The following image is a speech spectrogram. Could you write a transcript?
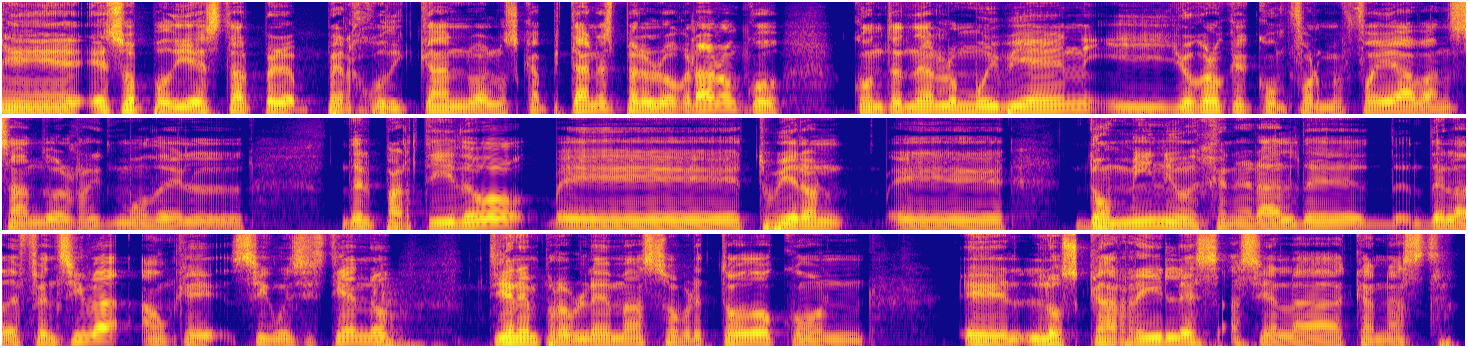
eh, eso podía estar per- perjudicando a los capitanes, pero lograron co- contenerlo muy bien y yo creo que conforme fue avanzando el ritmo del, del partido, eh, tuvieron eh, dominio en general de, de- la defensiva, aunque sigo insistiendo, tienen problemas sobre todo con eh, los carriles hacia la canasta.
